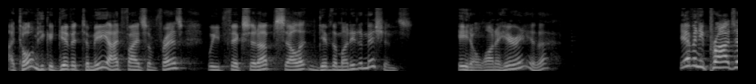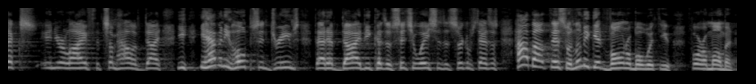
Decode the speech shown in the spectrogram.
I told him he could give it to me. I'd find some friends. We'd fix it up, sell it, and give the money to missions. He don't want to hear any of that. You have any projects in your life that somehow have died? You, you have any hopes and dreams that have died because of situations and circumstances? How about this one? Let me get vulnerable with you for a moment.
